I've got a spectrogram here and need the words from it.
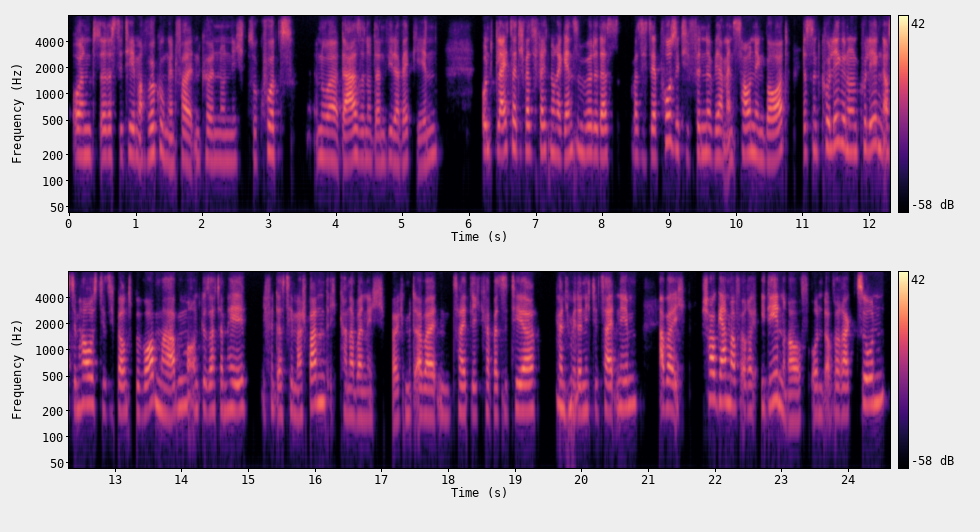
und äh, dass die Themen auch Wirkung entfalten können und nicht so kurz nur da sind und dann wieder weggehen. Und gleichzeitig, was ich vielleicht noch ergänzen würde, dass, was ich sehr positiv finde, wir haben ein Sounding Board. Das sind Kolleginnen und Kollegen aus dem Haus, die sich bei uns beworben haben und gesagt haben, hey, ich finde das Thema spannend, ich kann aber nicht bei euch mitarbeiten, zeitlich, kapazitär, kann mhm. ich mir da nicht die Zeit nehmen. Aber ich schaue gerne mal auf eure Ideen rauf und auf eure Aktionen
